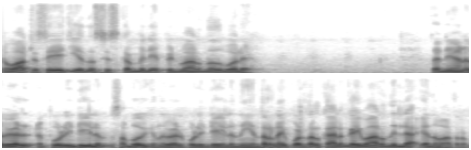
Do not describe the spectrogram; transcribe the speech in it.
നൊവാർട്ടിസ് എ ജി എന്ന സ്വിസ് കമ്പനി പിന്മാറുന്നത് പോലെ തന്നെയാണ് വേൾപൂൾ ഇന്ത്യയിലും സംഭവിക്കുന്നത്. വേൾപൂൾ ഇന്ത്യയിലും നിയന്ത്രണം ഇപ്പോൾ തൽക്കാലം കൈമാറുന്നില്ല എന്ന് മാത്രം.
